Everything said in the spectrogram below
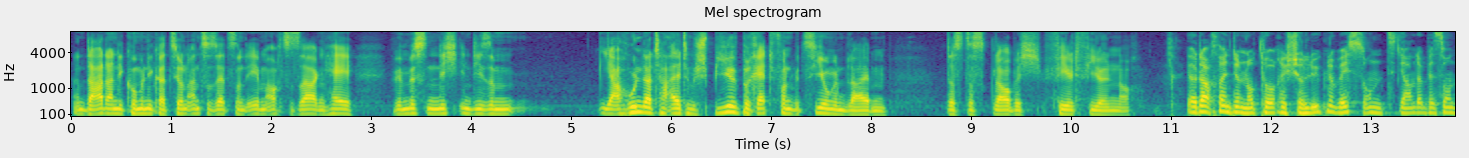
Und da dann die Kommunikation anzusetzen und eben auch zu sagen, hey, wir müssen nicht in diesem jahrhundertealtem Spielbrett von Beziehungen bleiben. Das, das glaube ich, fehlt vielen noch. Ja, doch, wenn du notorischer Lügner bist und die andere Person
